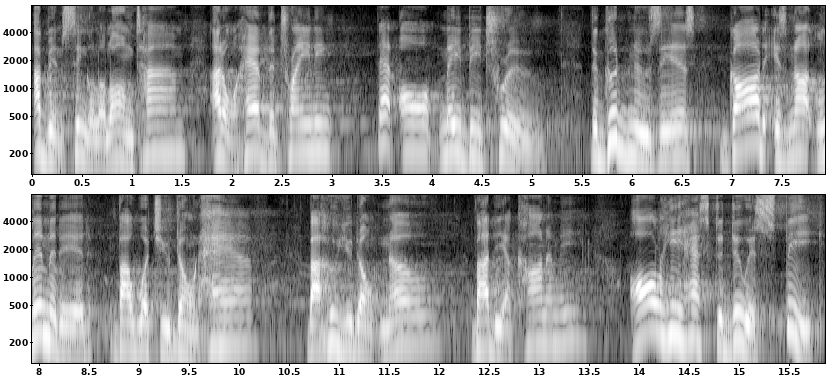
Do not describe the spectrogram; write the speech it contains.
I've been single a long time. I don't have the training. That all may be true. The good news is God is not limited by what you don't have, by who you don't know, by the economy. All He has to do is speak,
